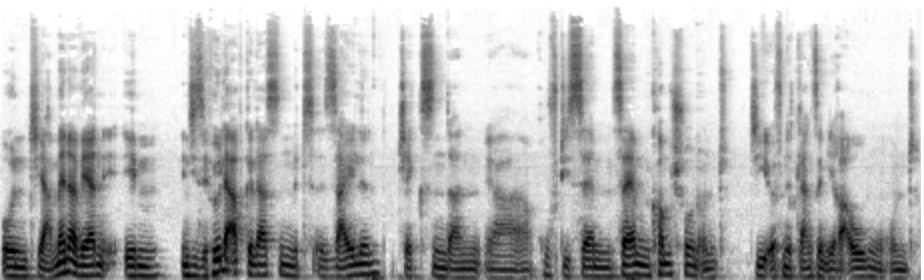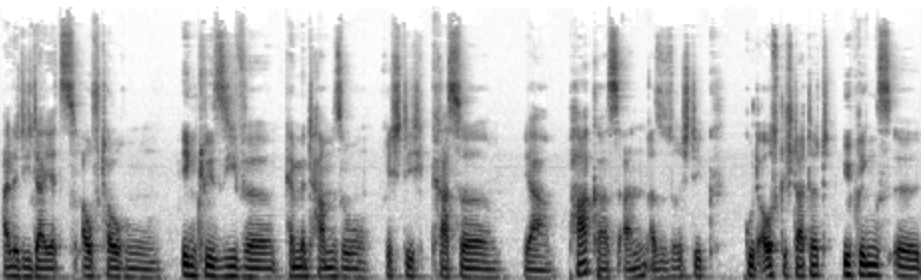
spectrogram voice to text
Und ja, Männer werden eben in diese Höhle abgelassen mit Seilen. Jackson dann, ja, ruft die Sam, Sam, komm schon und die öffnet langsam ihre Augen und alle, die da jetzt auftauchen, inklusive Hammond, haben so richtig krasse, ja, Parkers an, also so richtig gut ausgestattet. Übrigens, äh,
